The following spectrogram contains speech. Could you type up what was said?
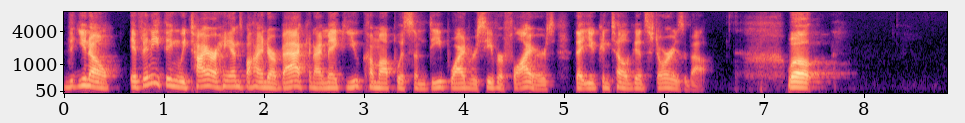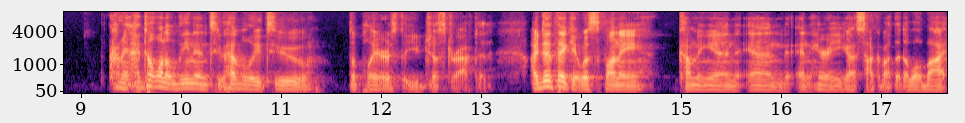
you know, if anything, we tie our hands behind our back, and I make you come up with some deep wide receiver flyers that you can tell good stories about. Well, I mean, I don't want to lean in too heavily to the players that you just drafted. I did think it was funny coming in and and hearing you guys talk about the double buy.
